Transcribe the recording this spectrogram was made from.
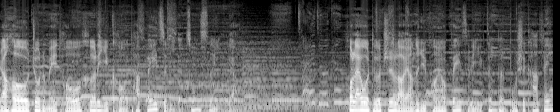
然后皱着眉头喝了一口他杯子里的棕色饮料。后来我得知老杨的女朋友杯子里根本不是咖啡，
